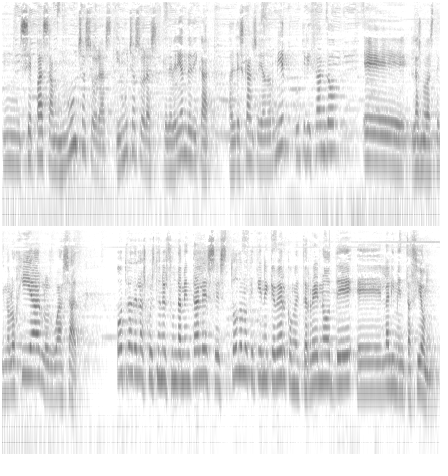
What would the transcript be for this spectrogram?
mm, se pasan muchas horas y muchas horas que deberían dedicar al descanso y a dormir utilizando eh, las nuevas tecnologías, los WhatsApp. Otra de las cuestiones fundamentales es todo lo que tiene que ver con el terreno de eh, la alimentación,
